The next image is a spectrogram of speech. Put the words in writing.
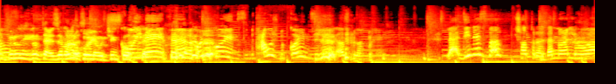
الفلوس؟ دول تعزمها على كوينز. سندوتشين كفتة كوينات فاهم كله كوينز بتحوش بالكوينز ليه أصلا لا دي ناس بقى شاطرة ده النوع اللي هو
